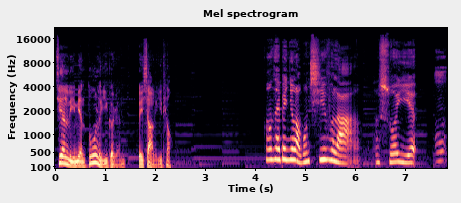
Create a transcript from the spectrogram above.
见里面多了一个人，被吓了一跳。刚才被你老公欺负了，所以，嗯，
